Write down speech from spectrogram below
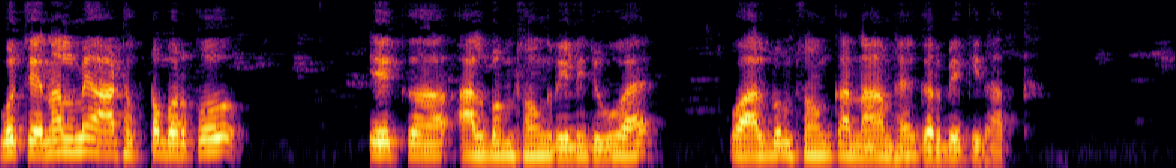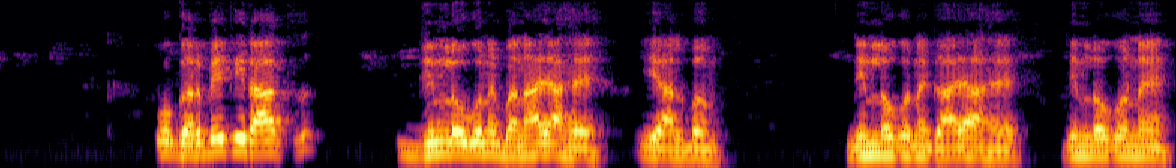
वो चैनल में आठ अक्टूबर को एक एल्बम सॉन्ग रिलीज हुआ है वो एल्बम सॉन्ग का नाम है गरबे की रात वो गरबे की रात जिन लोगों ने बनाया है ये एल्बम जिन लोगों ने गाया है, जिन लोगों ने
